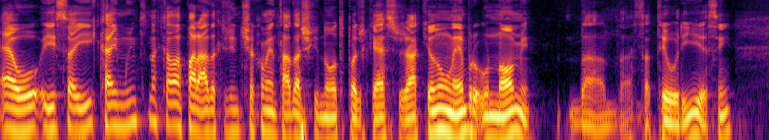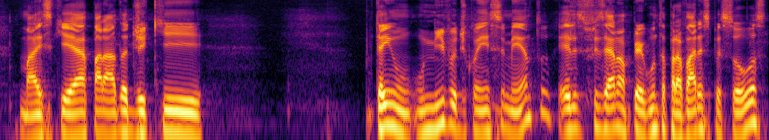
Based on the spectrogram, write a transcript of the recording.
é o, isso aí cai muito naquela parada que a gente tinha comentado, acho que no outro podcast já, que eu não lembro o nome da, dessa teoria, assim, mas que é a parada de que tem um, um nível de conhecimento, eles fizeram uma pergunta para várias pessoas,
